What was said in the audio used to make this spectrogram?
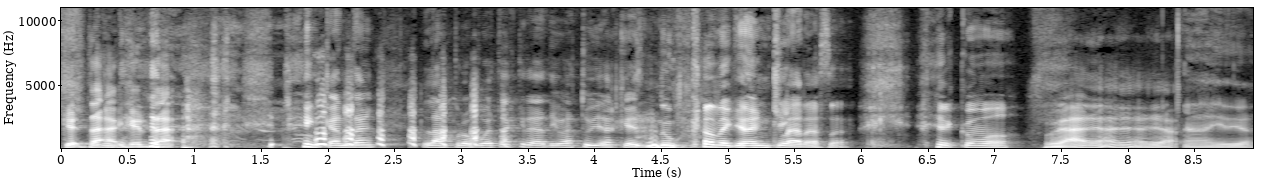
¿Qué tal? ¿Qué tal? Me encantan las propuestas creativas tuyas que nunca me quedan claras. Es como. Ya, ya, ya, ya. Ay, Dios.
